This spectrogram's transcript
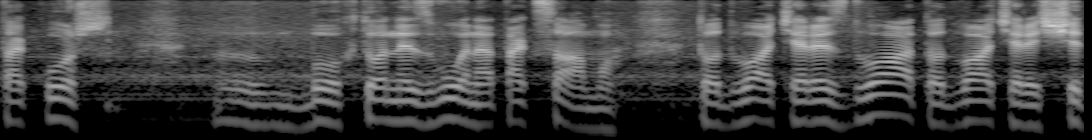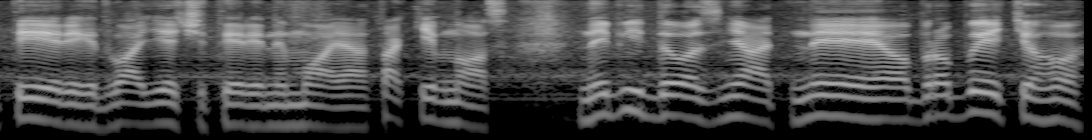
також, е, бо хто не дзвонить, так само. То 2 через 2, то 2 через 4, 2 є, 4 немає. Так і в нас. Не відео зняти, не обробити його.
